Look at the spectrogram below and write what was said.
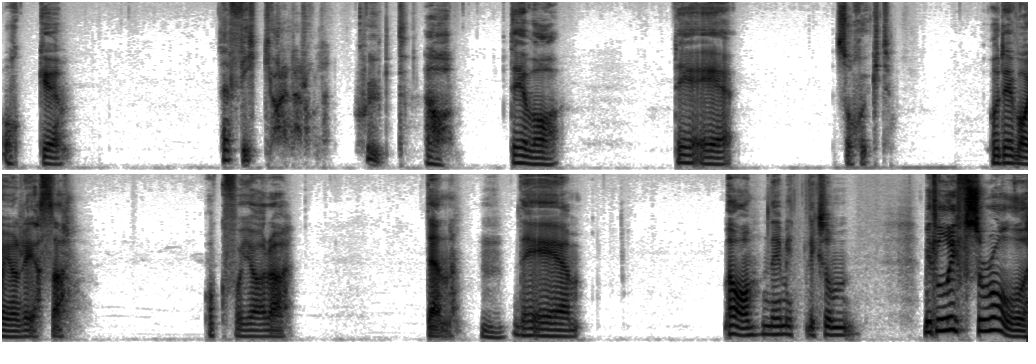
Och eh, sen fick jag den där rollen. Sjukt. Ja, det var... Det är så sjukt. Och det var ju en resa. Och få göra den. Mm. Det är... Ja, det är mitt liksom... Mitt livs roll.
